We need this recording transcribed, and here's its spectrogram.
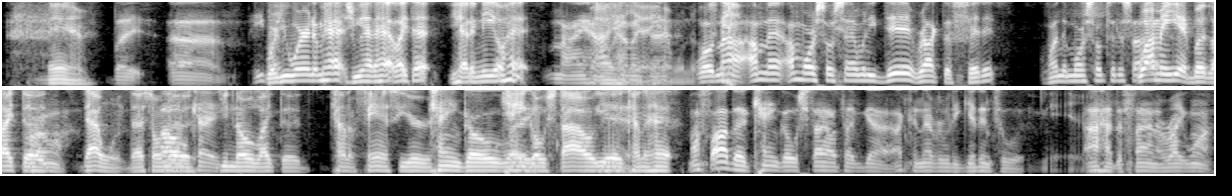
Man, but uh, he were you wearing them hats? You had a hat like that? You had a Ne-Yo hat? Nah, I ain't Nah, no yeah, hat like yeah, that. one well, nah, I'm I'm more so saying when he did rock the fitted, wasn't it more so to the side? Well, I mean, yeah, but like the Oh. that one, that's on Oh, the okay. you know, like the kind of fancier Kangol, Kangol like- style, yeah, yeah. kind of hat. My father Kangol style type guy. I could never really get into it. I had to find the right one.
